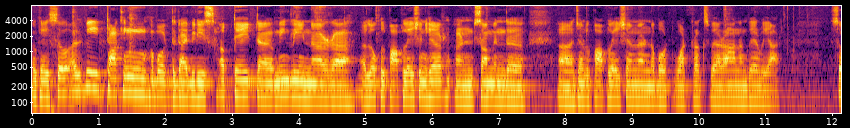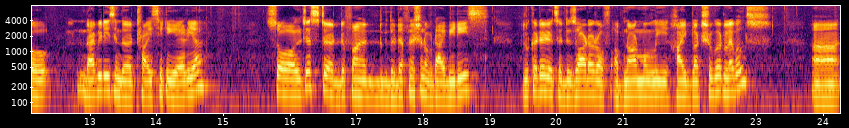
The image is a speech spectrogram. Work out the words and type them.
Okay, so I'll be talking about the diabetes update uh, mainly in our uh, local population here and some in the uh, general population and about what drugs we are on and where we are. So diabetes in the Tri-City area. So I'll just uh, define the definition of diabetes. Look at it, it's a disorder of abnormally high blood sugar levels. Uh,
